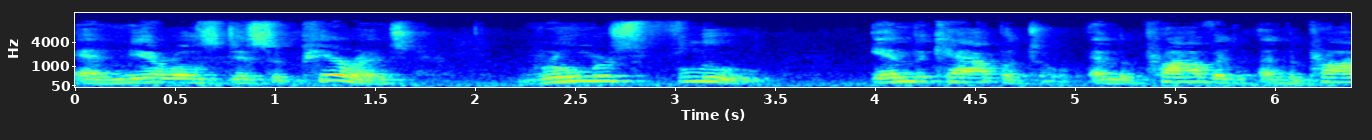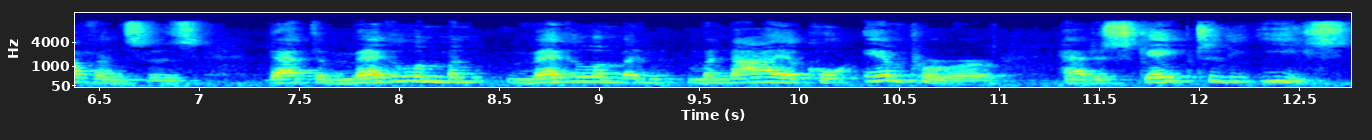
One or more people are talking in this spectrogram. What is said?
and Nero's disappearance rumors flew in the capital and the, provin- and the provinces that the megalomaniacal emperor had escaped to the east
